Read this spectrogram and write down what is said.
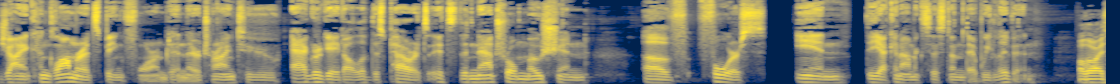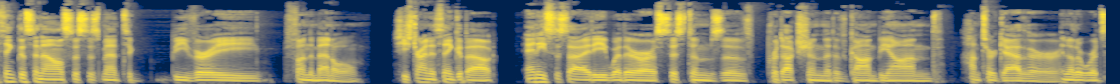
giant conglomerates being formed and they're trying to aggregate all of this power. It's, it's the natural motion of force in the economic system that we live in. Although I think this analysis is meant to be very fundamental. She's trying to think about any society where there are systems of production that have gone beyond hunter gatherer. In other words,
